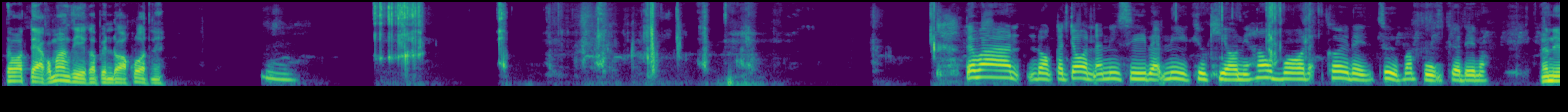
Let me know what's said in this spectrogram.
แต่ว่าแตกออกมาสิก็เป็นดอกโลดนี่อืม แต่ว่าดอกกระจอนอันนี้สีแบบนี้เขียวๆนี่เฮาบ่ได้เคยได้ซื้อมาปลูกเทื่อเดะเนาะอันนี้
